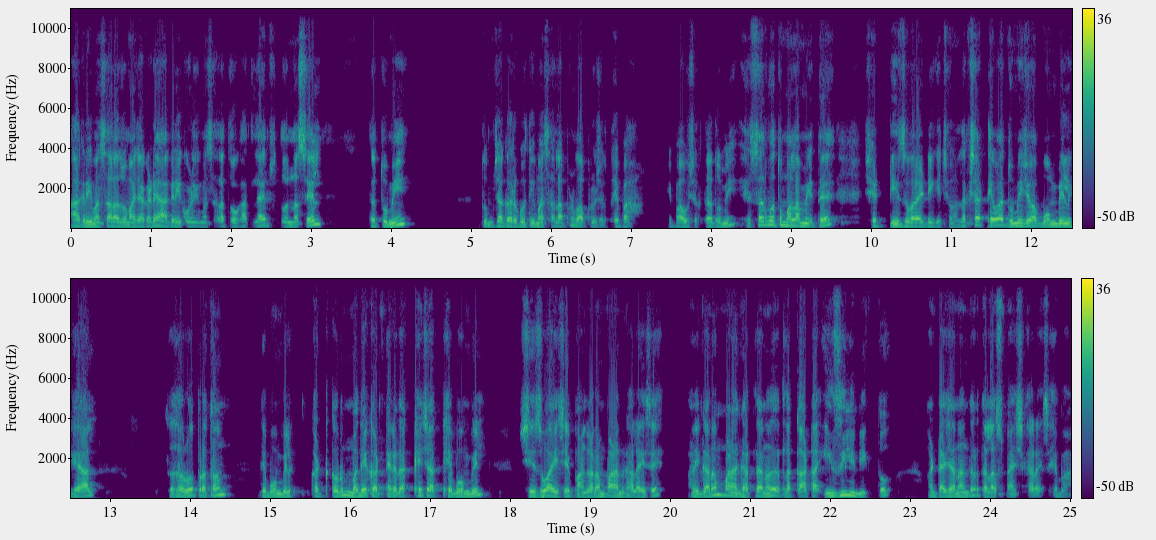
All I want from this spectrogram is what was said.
आगरी मसाला जो माझ्याकडे आगरी कोळी मसाला तो घातलाय. तो नसेल तर तुम्ही तुमचा घरगुती मसाला पण वापरू शकता. हे पहा. हे पाहू शकता तुम्ही. हे सर्व तुम्हाला मिळते शेट्टीज व्हरायटी किचन. लक्षात ठेवा तुम्ही जेव्हा बोंबील घ्याल तर सर्वप्रथम ते बोंबील कट करून मध्ये कट नाही अख्खेचे अख्खे बोंबील शिजवायचे पांघरम पाण्यात घालायचे. आणि गरम पाण्यात घातल्यानंतर त्यातला काटा इझिली निघतो आणि त्याच्यानंतर त्याला स्मॅश करायचं. हे पहा.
